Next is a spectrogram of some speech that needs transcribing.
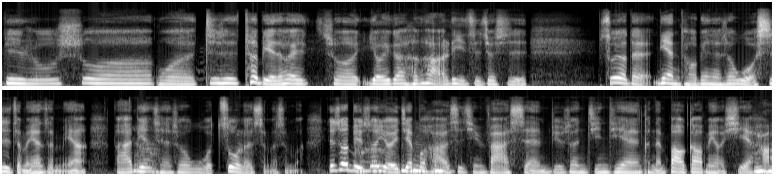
比如说，我就是特别的会说，有一个很好的例子就是。所有的念头变成说我是怎么样怎么样，把它变成说我做了什么什么。就说比如说有一件不好的事情发生，比如说你今天可能报告没有写好，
